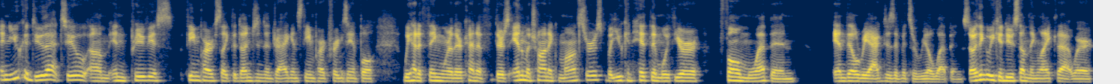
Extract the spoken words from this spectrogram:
And you could do that too. Um, in previous theme parks, like the Dungeons and Dragons theme park, for example, we had a thing where they're kind of there's animatronic monsters, but you can hit them with your foam weapon, and they'll react as if it's a real weapon. So I think we could do something like that where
